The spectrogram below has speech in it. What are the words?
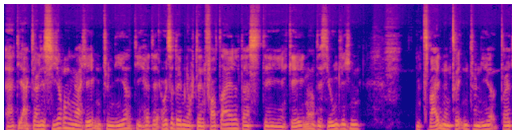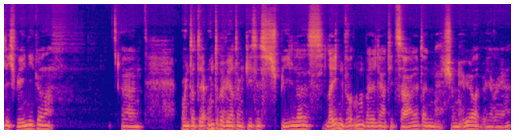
Äh, die Aktualisierung nach jedem Turnier, die hätte außerdem noch den Vorteil, dass die Gegner des Jugendlichen im zweiten und dritten Turnier deutlich weniger äh, unter der Unterbewertung dieses Spielers leiden würden, weil ja die Zahl dann schon höher wäre. Ja.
